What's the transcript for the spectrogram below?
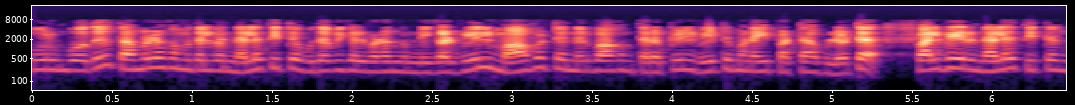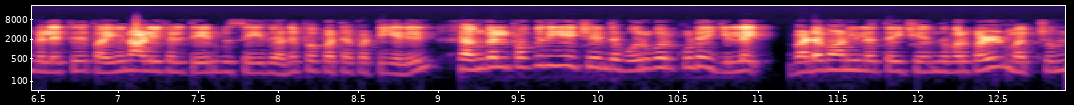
கூறும்போது தமிழக முதல்வர் நலத்திட்ட உதவிகள் வழங்கும் நிகழ்வில் மாவட்ட நிர்வாகம் தரப்பில் வீட்டுமனை பட்டா உள்ளிட்ட பல்வேறு நலத்திட்டங்களுக்கு பயனாளிகள் தேர்வு செய்து அனுப்பப்பட்ட பட்டியலில் தங்கள் பகுதியைச் சேர்ந்த ஒருவர் கூட இல்லை. வடமாநிலத்தைச் சேர்ந்தவர்கள் மற்றும்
